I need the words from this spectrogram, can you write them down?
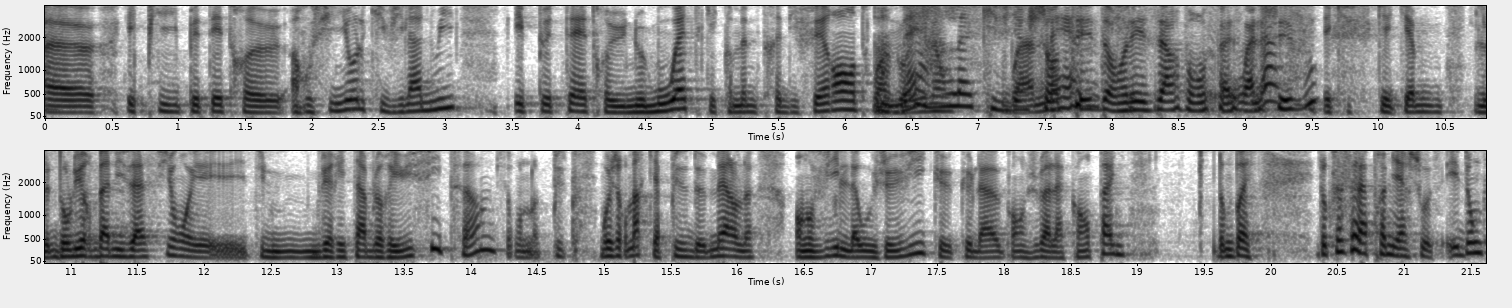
Euh, et puis peut-être euh, un rossignol qui vit la nuit, et peut-être une mouette qui est quand même très différente. Ou un, merle qui vient chanter dans les arbres en face de chez vous. Et qui, qui, dont l'urbanisation est une, véritable réussite. Hein. moi, je remarque qu'il y a plus de merles en ville, là où je vis, que, que là, quand je vais à la campagne. Donc bref, donc ça c'est la première chose. Et donc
